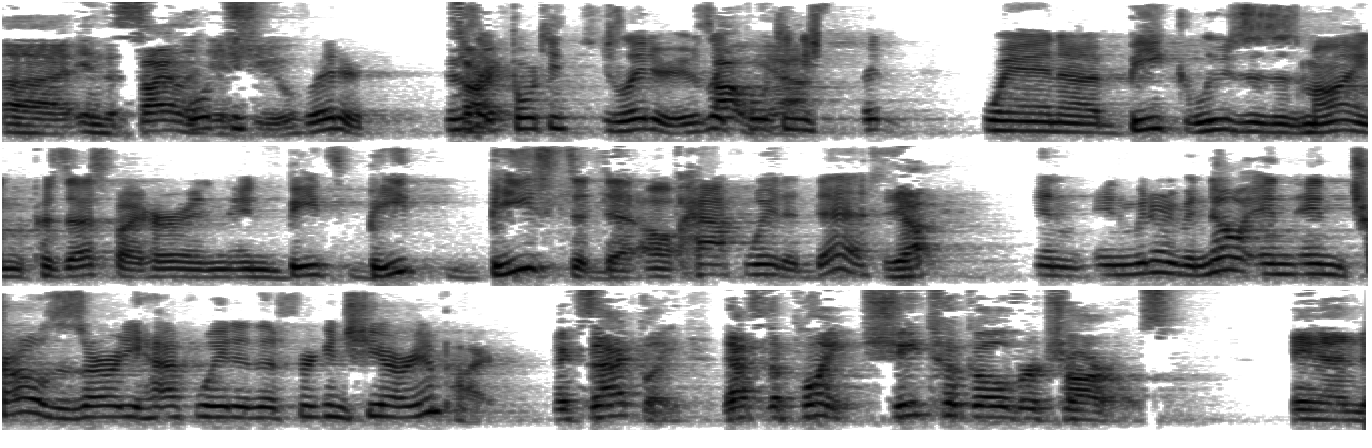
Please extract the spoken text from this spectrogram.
uh, in the silent 14 issue. later. It was Sorry? like 14 issues later. It was like Oh, 14 yeah. issues later when uh, Beak loses his mind, possessed by her, and, and beats beat Beast to death, oh, halfway to death, Yep, and and we don't even know. it. And and Charles is already halfway to the freaking Shi'ar Empire. exactly. That's the point. She took over Charles, and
